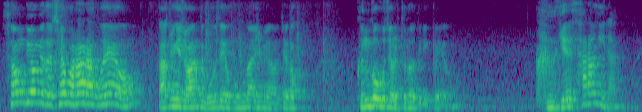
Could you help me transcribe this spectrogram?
성경에서 체벌하라고 해요. 나중에 저한테 오세요 궁금하시면 제가 근거 구절 들어드릴게요. 그게 사랑이라는 거예요.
